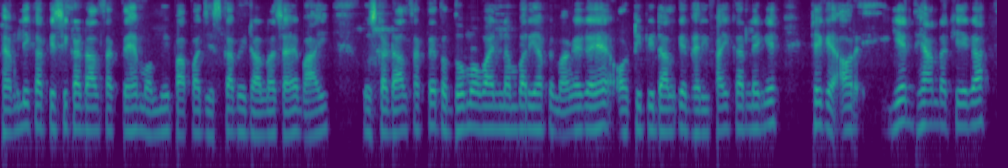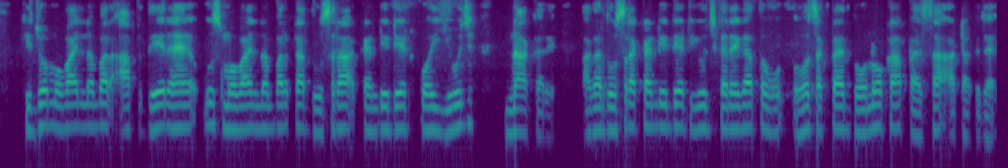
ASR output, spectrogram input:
फैमिली का किसी का डाल सकते हैं, मम्मी, पापा जिसका भी डालना चाहे, भाई उसका डाल सकते हैं। तो दो मोबाइल नंबर यहाँ पे मांगे गए हैं ओटीपी डाल के वेरीफाई कर लेंगे, ठीक है? और ये ध्यान रखिएगा कि जो मोबाइल नंबर आप दे रहे हैं, उस मोबाइल नंबर का दूसरा कैंडिडेट कोई यूज़ ना करे। अगर दूसरा कैंडिडेट यूज़ करेगा तो हो सकता है दोनों का पैसा अटक जाए।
